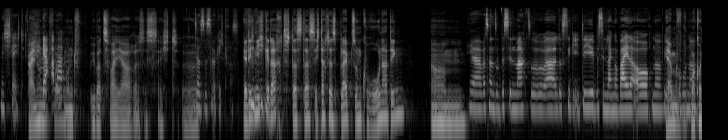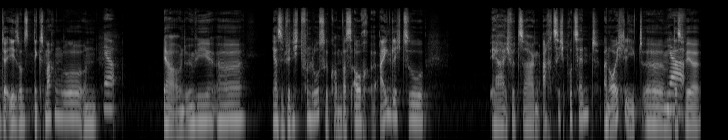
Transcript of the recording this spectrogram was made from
Nicht schlecht. 100 ja, Mhm. Folgen und über zwei Jahre. Es ist echt. Äh, das ist wirklich krass. hätte ich nicht gedacht, dass das. Ich dachte, es bleibt so ein Corona-Ding. Ähm, Ja, was man so ein bisschen macht, so ah, lustige Idee, bisschen Langeweile auch, ne, ja, wegen Corona. man konnte ja eh sonst nichts machen so und ja. ja und irgendwie äh, ja sind wir nicht von losgekommen, was auch äh, eigentlich zu ja ich würde sagen 80 Prozent an euch liegt, ähm, Ja. dass wir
